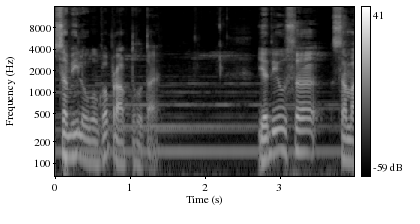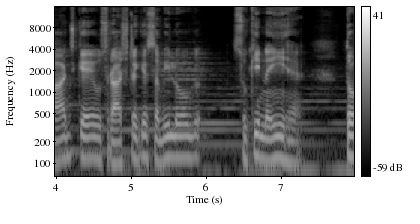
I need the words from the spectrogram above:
सभी लोगों को प्राप्त होता है। यदि उस समाज के, उस राष्ट्र के सभी लोग सुखी नहीं हैं तो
